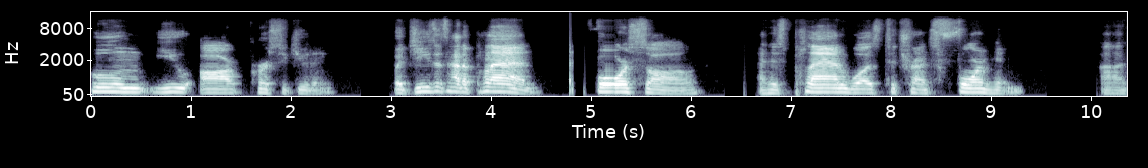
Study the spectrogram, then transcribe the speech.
whom you are persecuting. But Jesus had a plan for Saul, and his plan was to transform him, uh,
